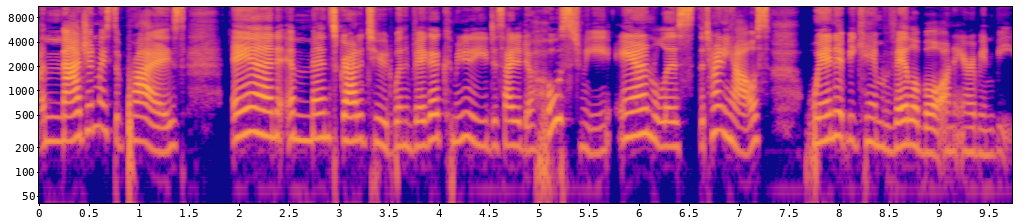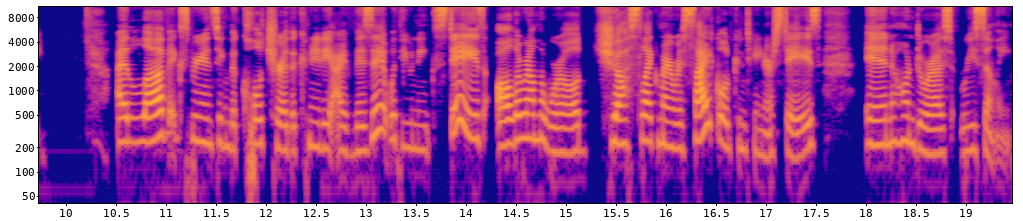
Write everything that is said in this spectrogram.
Imagine my surprise and immense gratitude when Vega Community decided to host me and list the tiny house when it became available on Airbnb. I love experiencing the culture the community I visit with unique stays all around the world, just like my recycled container stays in Honduras recently.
